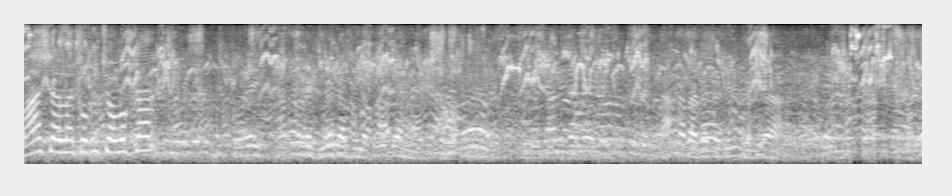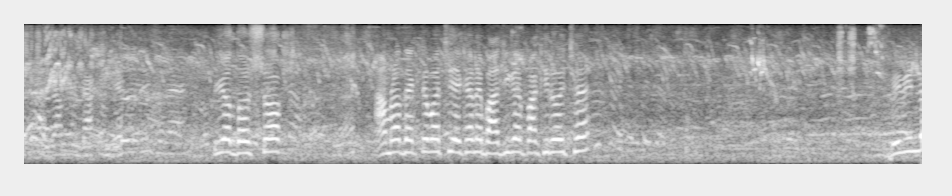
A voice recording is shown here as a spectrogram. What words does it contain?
মাশাল্লাহ খুবই চমৎকার। প্রিয় দর্শক, আমরা দেখতে পাচ্ছি এখানে বাজিগার পাখি রয়েছে। বিভিন্ন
